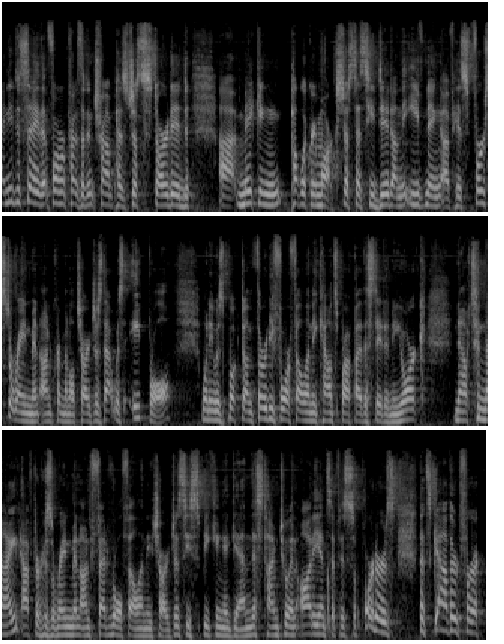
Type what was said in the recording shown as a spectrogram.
I need to say that former President Trump has just started uh, making public remarks, just as he did on the evening of his first arraignment on criminal charges. That was April, when he was booked on 34 felony counts brought by the state of New York. Now, tonight, after his arraignment on federal felony charges, he's speaking again, this time to an audience of his supporters that's gathered for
